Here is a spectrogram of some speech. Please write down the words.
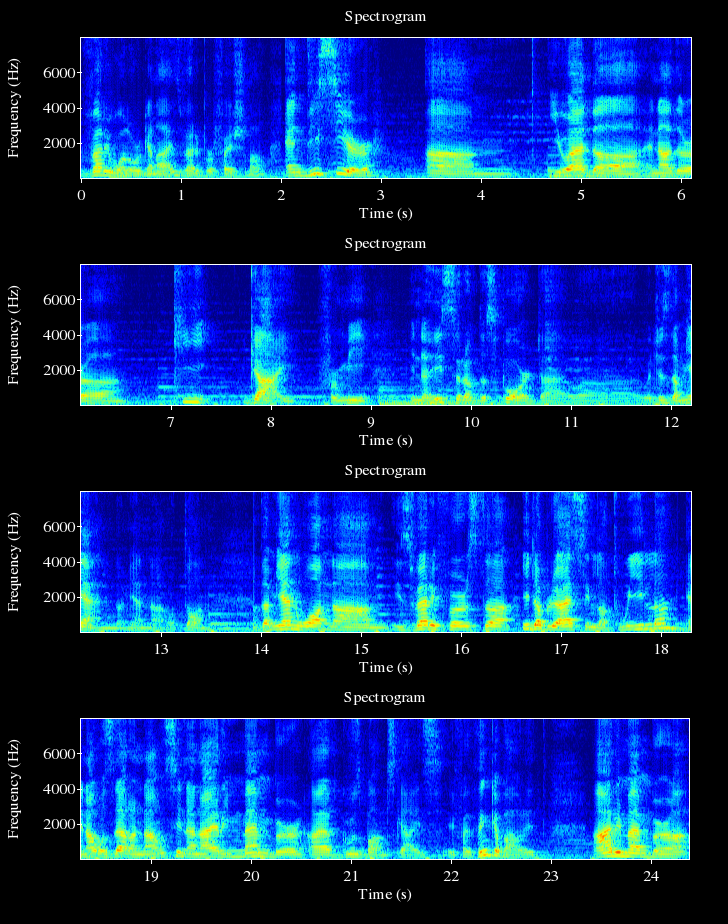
very well organized, very professional. And this year, um, you had uh, another uh, key guy for me in the history of the sport. Which is Damien, Damien Oton. Damien won um, his very first uh, EWS in La Thuile and I was there announcing and I remember, I have goosebumps guys, if I think about it, I remember uh,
